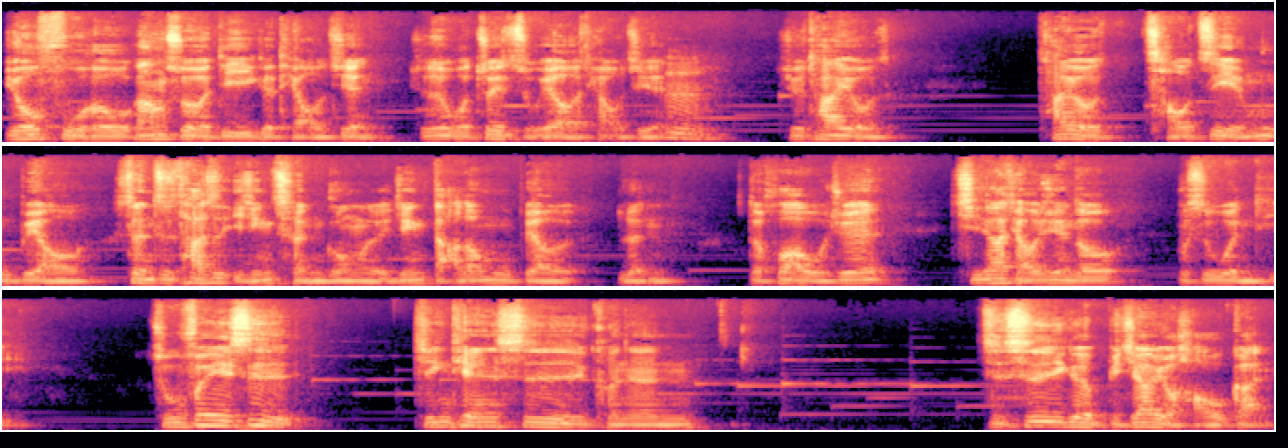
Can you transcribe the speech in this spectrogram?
有符合我刚刚说的第一个条件，就是我最主要的条件，嗯，就他有他有朝自己的目标，甚至他是已经成功了，已经达到目标的人的话，我觉得其他条件都不是问题，除非是今天是可能只是一个比较有好感，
